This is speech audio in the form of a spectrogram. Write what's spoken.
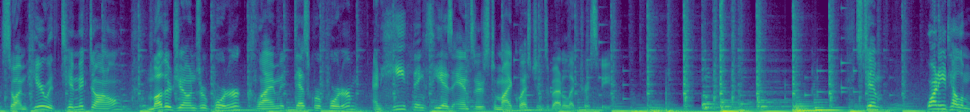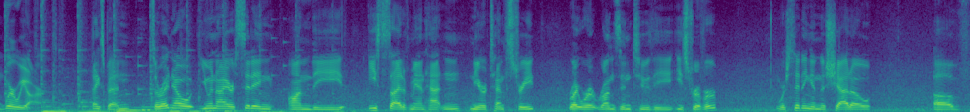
So I'm here with Tim McDonnell, Mother Jones reporter, climate desk reporter, and he thinks he has answers to my questions about electricity. So Tim, why don't you tell them where we are? Thanks, Ben. So right now, you and I are sitting on the east side of Manhattan near 10th Street, right where it runs into the East River. We're sitting in the shadow of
